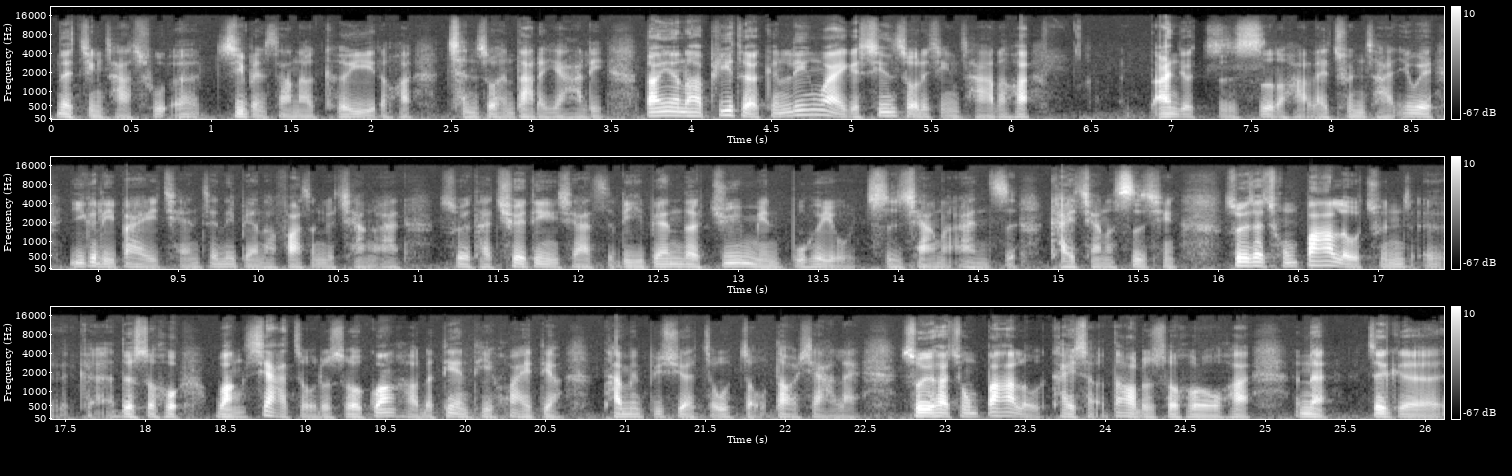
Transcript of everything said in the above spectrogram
那警察出呃基本上呢可以的话承受很大的压力。当然的话，Peter 跟另外一个新手的警察的话。按照指示的话来巡查，因为一个礼拜以前在那边呢发生个枪案，所以他确定一下子里边的居民不会有持枪的案子、开枪的事情，所以在从八楼巡呃的时候往下走的时候，刚好的电梯坏掉，他们必须要走走道下来，所以他从八楼开小道的时候的话，那这个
